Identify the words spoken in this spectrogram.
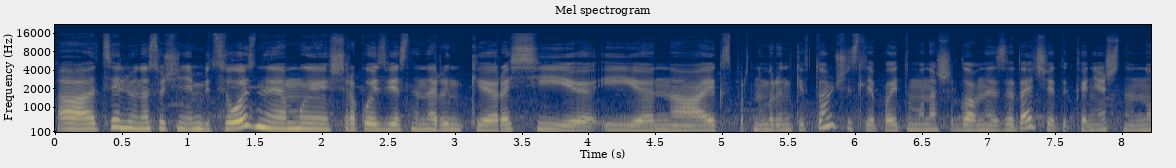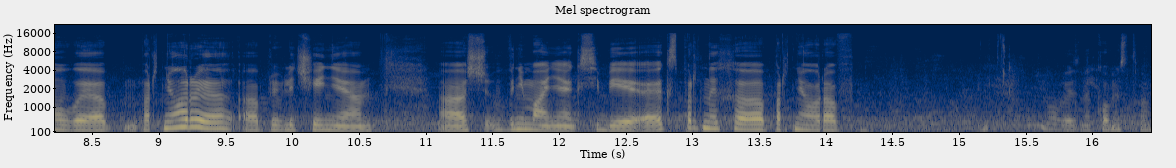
А, цели у нас очень амбициозные. Мы широко известны на рынке России и на экспортном рынке в том числе, поэтому наша главная задача – это, конечно, новые партнеры, а, привлечение а, внимания к себе экспортных партнеров, новые знакомства.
